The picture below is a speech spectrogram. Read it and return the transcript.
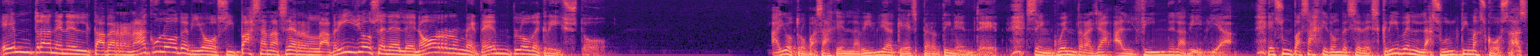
entran en el tabernáculo de Dios y pasan a ser ladrillos en el enorme templo de Cristo. Hay otro pasaje en la Biblia que es pertinente. Se encuentra ya al fin de la Biblia. Es un pasaje donde se describen las últimas cosas,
